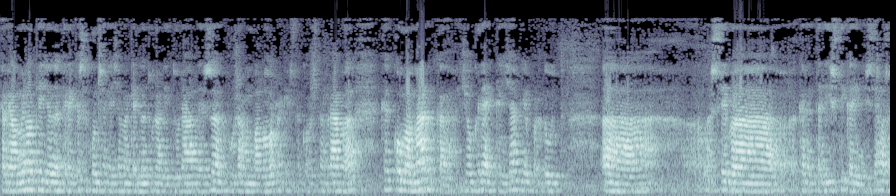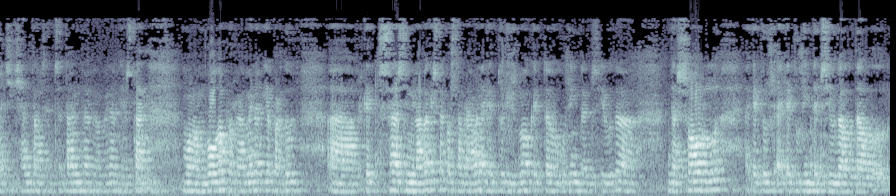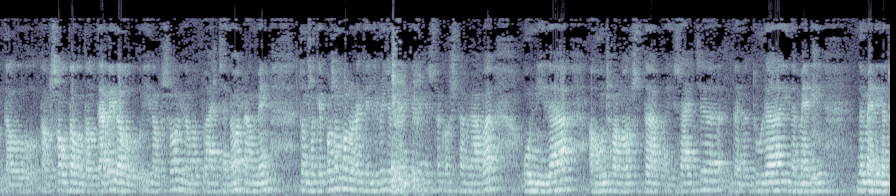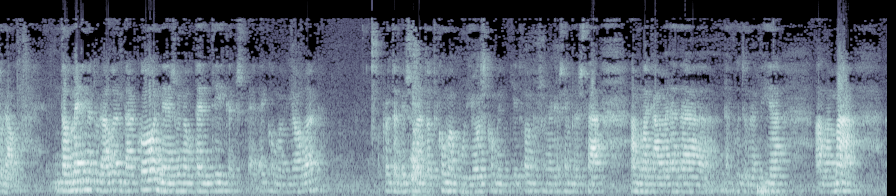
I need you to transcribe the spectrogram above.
que realment el que jo crec que s'aconsegueix amb aquest natural litoral és eh, posar en valor aquesta Costa Brava que com a marca jo crec que ja havia perdut eh, seva característica inicial als anys 60, als anys 70 realment havia estat molt en boga però realment havia perdut eh, perquè s'assimilava aquesta Costa Brava en aquest turisme aquest ús intensiu de, de sol, aquest ús, aquest ús intensiu del, del, del, del sol, del, del terra i del, i del sol i de la platja, no? Realment, doncs el que posa en valor aquest llibre jo crec que és aquesta Costa Brava unida a uns valors de paisatge, de natura i de medi, de medi natural. Del medi natural en Daco n'és un autèntic expert, eh, com a biòleg, però també sobretot com a curiós, com a inquiet, com a persona que sempre està amb la càmera de, de fotografia a la mà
